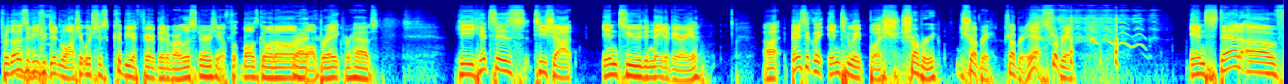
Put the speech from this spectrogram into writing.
for those of you who didn't watch it, which is, could be a fair bit of our listeners. You know, football's going on, Right. fall break, perhaps. He hits his tee shot into the native area, uh, basically into a bush. Shrubbery. Shrubbery. Shrubbery. Yes, shrubbery. instead of,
